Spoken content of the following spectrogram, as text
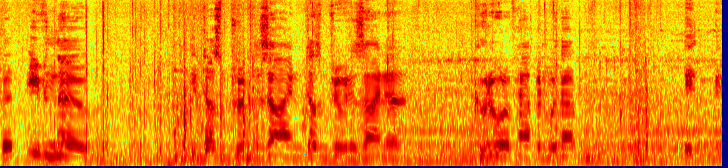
But even though it doesn't prove design, doesn't prove a designer, could all have happened without. It, it,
